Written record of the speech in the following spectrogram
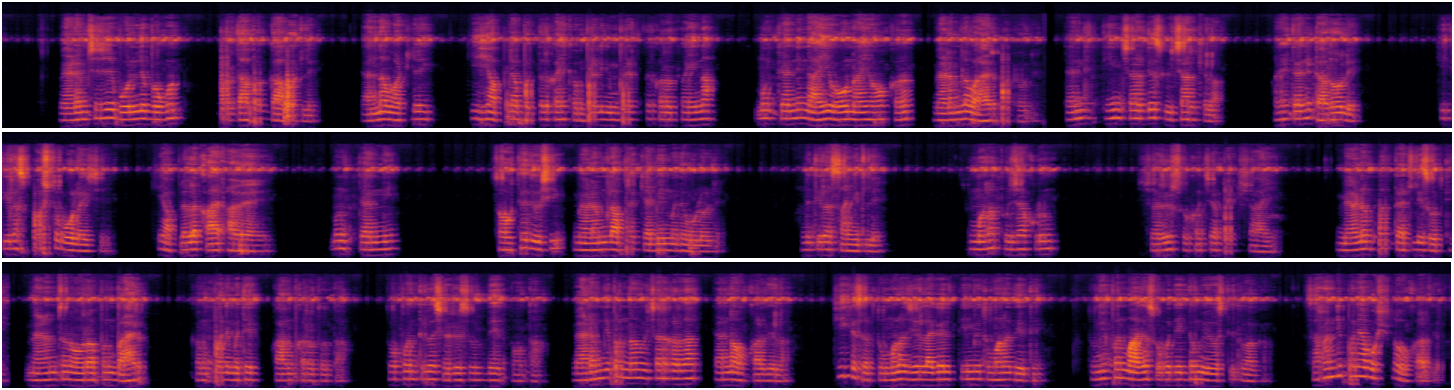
मॅडमचे हे बोलणे बघून प्राध्यापक घाबरले. त्यांना वाटले की हे आपल्याबद्दल काही कंप्लेंट इम्प्लेंट तर करत नाही ना? मग त्यांनी नाही हो नाही हो करत मॅडमला बाहेर पाठवले. त्यांनी तीन चार दिवस विचार केला. आणि त्यांनी ठरवले की तिला स्पष्ट बोलायचे की आपल्याला काय हवे आहे. मग त्यांनी चौथ्या दिवशी मॅडमला आपल्या कॅबिनमध्ये बोलवले आणि तिला सांगितले मला तुझ्याकडून शरीर सुखाची अपेक्षा आहे. मॅडम पण त्यातलीच होती. मॅडमचा नवरा पण बाहेर कंपनीमध्ये काम करत होता. तो पण तिला शरीर सुख देत नव्हता. मॅडमने पण न विचार करता त्यांना होकार दिला. ठीक आहे सर तुम्हाला जे लागेल ते मी तुम्हाला देते. तुम्ही पण माझ्यासोबत एकदम व्यवस्थित वागा. सरांनी पण या गोष्टीला होकार दिला.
